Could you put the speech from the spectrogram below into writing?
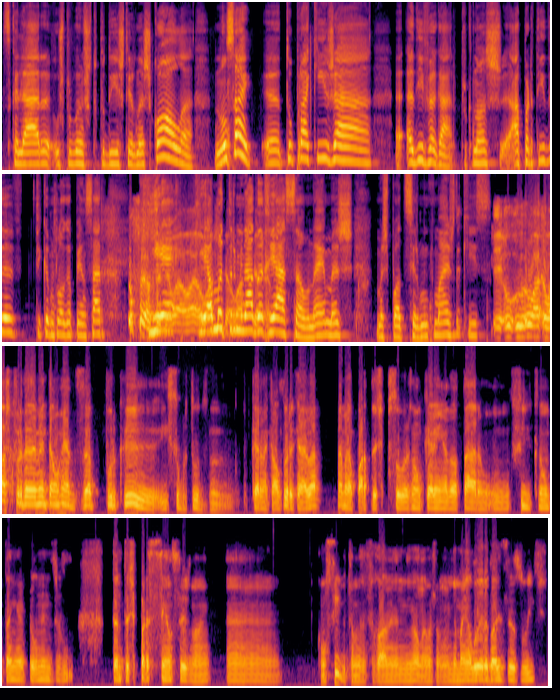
Se calhar, os problemas que tu podias ter na escola, não sei. Tu para aqui já a, divagar, porque nós, à partida, ficamos logo a pensar que é, que é uma determinada reação, não é? mas, mas pode ser muito mais do que isso. Eu, eu, eu acho que verdadeiramente é um heads up, porque, e sobretudo, quer naquela altura, quer agora, a maior parte das pessoas não querem adotar um filho que não tenha pelo menos tantas parecenças, não é? Uh, consigo, estamos a falar a nível, não, a minha mãe é loira de olhos azuis,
